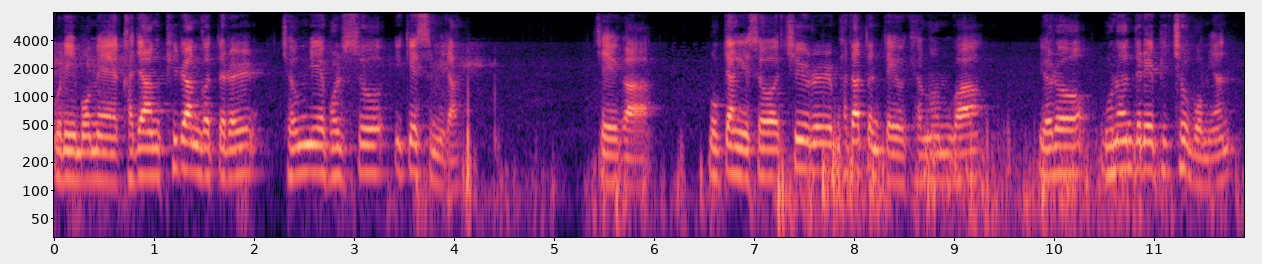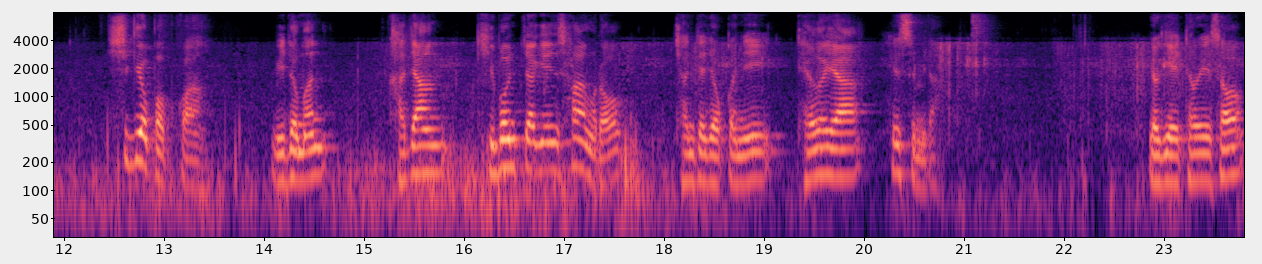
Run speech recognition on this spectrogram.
우리 몸에 가장 필요한 것들을 정리해 볼 수 있겠습니다. 제가 목장에서 치유를 받았던 때의 경험과 여러 문헌들에 비춰보면 식이요법과 믿음은 가장 기본적인 사항으로 전제 조건이 되어야 했습니다. 여기에 더해서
